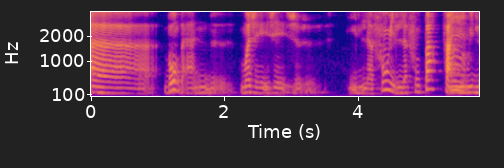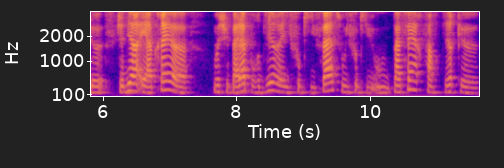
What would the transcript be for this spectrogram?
Euh, bon, ne- moi, j'ai, j'ai, je, ils la font, ils la font pas. Enfin, Mm. ils, ils le, je veux dire, et après, moi, je suis pas là pour dire il faut qu'ils fassent ou il faut qu'ils ou pas faire. Enfin, c'est-à-dire que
